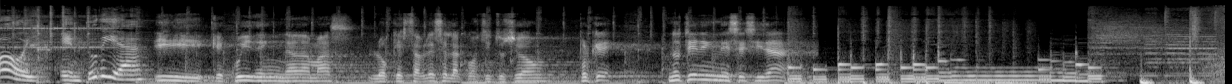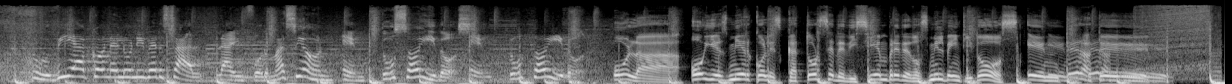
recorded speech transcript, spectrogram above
Hoy, en tu día. Y que cuiden nada más lo que establece la Constitución, porque no tienen necesidad. Tu día con el Universal. La información en tus oídos. En tus oídos. Hola, hoy es miércoles 14 de diciembre de 2022. Entérate.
